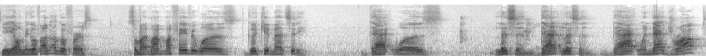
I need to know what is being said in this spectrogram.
yeah, y'all want me to go? I'll, I'll go first. So my, my my favorite was Good Kid, Mad City. That was, listen, that listen, that when that dropped,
